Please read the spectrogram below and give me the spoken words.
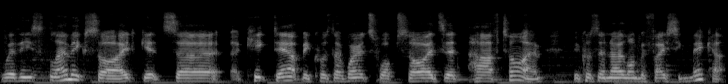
where the Islamic side gets uh, kicked out because they won't swap sides at half time because they're no longer facing Mecca.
